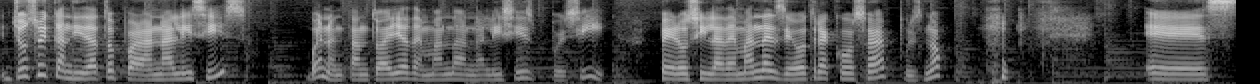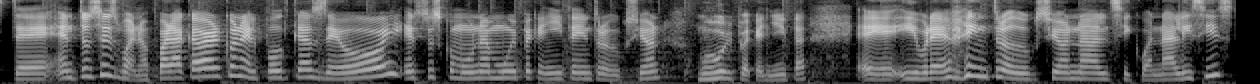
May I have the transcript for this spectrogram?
yo soy candidato para análisis, bueno, en tanto haya demanda de análisis, pues sí, pero si la demanda es de otra cosa, pues no. Este, entonces, bueno, para acabar con el podcast de hoy, esto es como una muy pequeñita introducción, muy pequeñita eh, y breve introducción al psicoanálisis.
